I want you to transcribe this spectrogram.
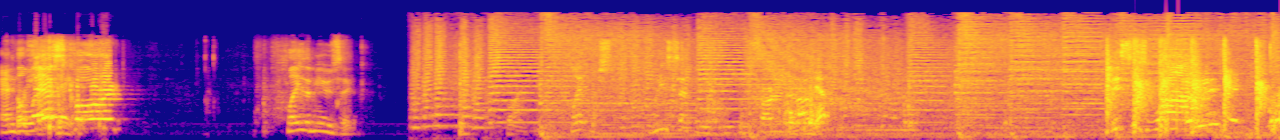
And the Of course I'll last take it. card, play the music. Play, reset the music. You started it up. Yep. This is why. Who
